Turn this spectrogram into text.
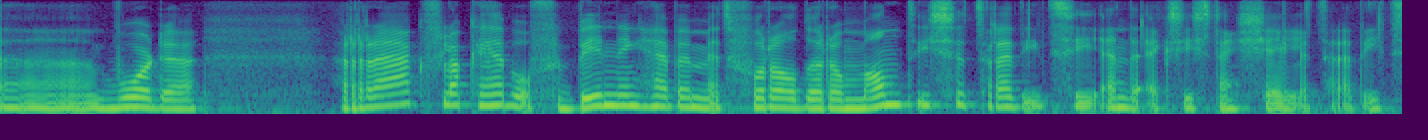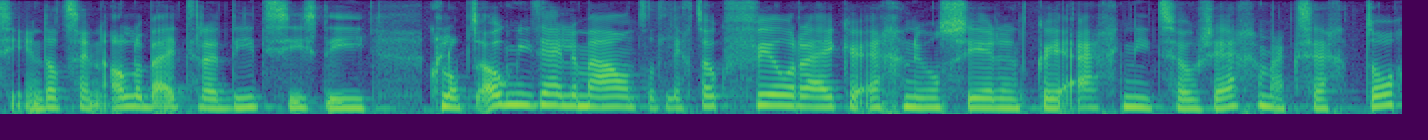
uh, worden, raakvlakken hebben of verbinding hebben met vooral de romantische traditie en de existentiële traditie. En dat zijn allebei tradities die klopt ook niet helemaal, want dat ligt ook veel rijker en genuanceerder. Dat kun je eigenlijk niet zo zeggen, maar ik zeg het toch.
